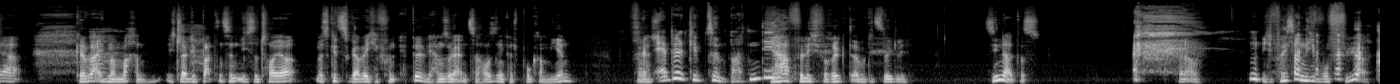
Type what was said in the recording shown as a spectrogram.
ja. Können wir eigentlich mal machen. Ich glaube, die Buttons sind nicht so teuer. Es gibt sogar welche von Apple. Wir haben sogar einen zu Hause, den kannst du programmieren. Von Ja. Apple gibt's so ein Button-Ding? Ja, völlig verrückt, aber gibt's wirklich. Sina hat das. Keine Ahnung. Ich weiß auch nicht wofür.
